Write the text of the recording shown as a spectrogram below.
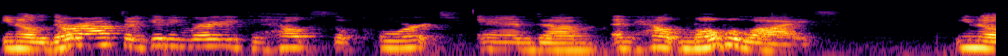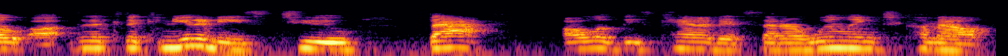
you know, they're out there getting ready to help support and um, and help mobilize, you know, uh, the, the communities to back all of these candidates that are willing to come out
